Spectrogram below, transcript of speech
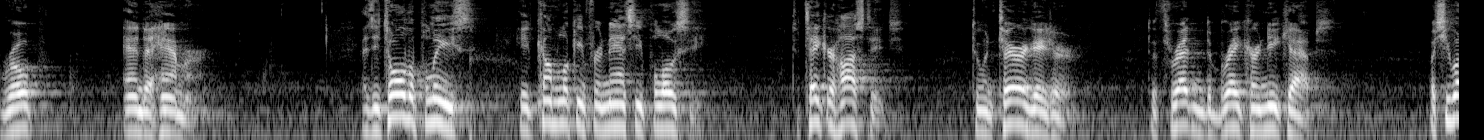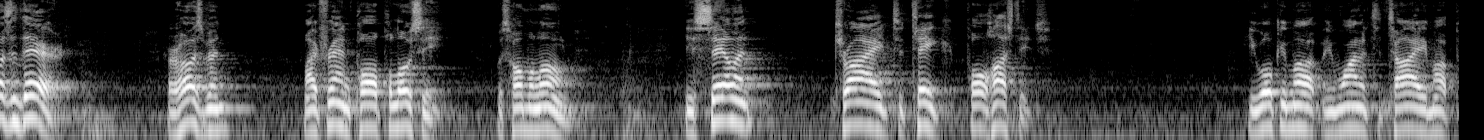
rope, and a hammer. As he told the police, he had come looking for Nancy Pelosi to take her hostage, to interrogate her, to threaten to break her kneecaps. But she wasn't there. Her husband, my friend Paul Pelosi, was home alone. The assailant tried to take Paul hostage. He woke him up. He wanted to tie him up.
